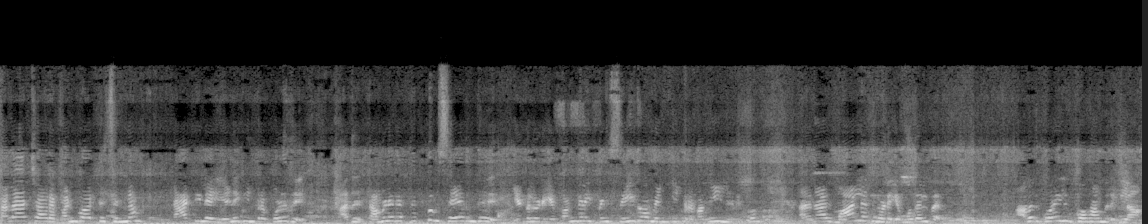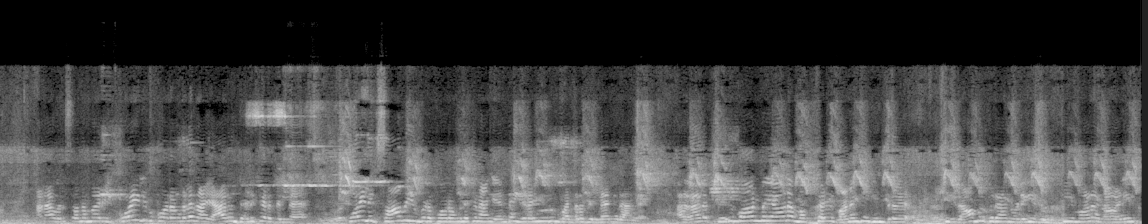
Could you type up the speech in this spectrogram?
கலாச்சார பண்பாட்டு சின்னம் நாட்டிலே எழுகின்ற பொழுது அது தமிழகத்திற்கும் சேர்ந்து எங்களுடைய பங்களிப்பை செய்தோம் என்கின்ற வகையில் இருக்கும். அதனால் மாநிலத்தினுடைய முதல்வர் அவர் கோயிலுக்கு போகாம இருக்கலாம். ஆனா அவர் சொன்ன மாதிரி கோயிலுக்கு போறவங்கள நான் யாரும் தடுக்கிறது இல்ல கோயிலுக்கு சாமி கும்பிட போறவங்களுக்கு நாங்க எந்த இடையூறும் பண்றது இல்லைங்கிறாங்க அதனால பெரும்பான்மையான மக்கள் வணங்குகின்ற ஸ்ரீ ராமபுரானுடைய முக்கியமான நாளில்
